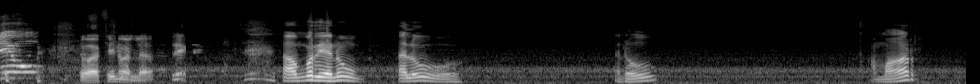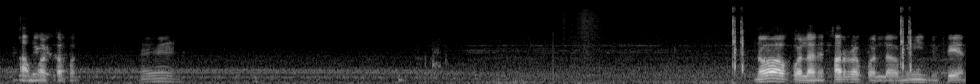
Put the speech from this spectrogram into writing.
أنتوا واقفين ولا إيه؟ عمار يا نوب ألو. ألو. عمار؟ عمار كفر نقف ولا نتحرك ولا مين فين؟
